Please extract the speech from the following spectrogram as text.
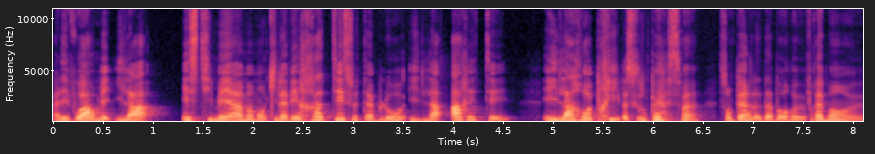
aller voir. Mais il a estimé à un moment qu'il avait raté ce tableau, il l'a arrêté et il l'a repris parce que son père, son père l'a d'abord euh, vraiment, euh,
